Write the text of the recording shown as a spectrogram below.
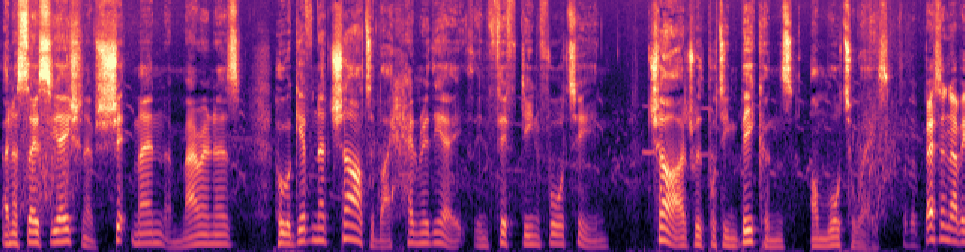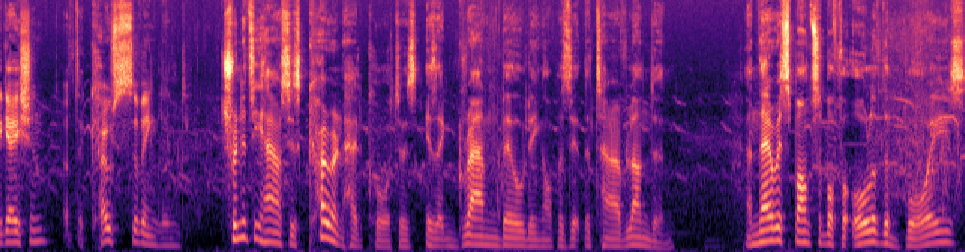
an association of shipmen and mariners who were given a charter by Henry VIII in 1514, charged with putting beacons on waterways. For the better navigation of the coasts of England. Trinity House's current headquarters is a grand building opposite the Tower of London, and they're responsible for all of the buoys,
